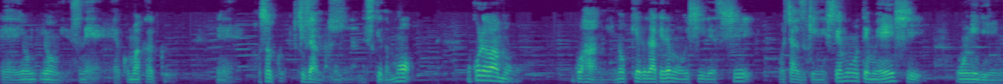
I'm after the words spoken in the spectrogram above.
えー、ようにですね、えー、細かく、えー、細く刻んだものなんですけども、これはもう、ご飯に乗っけるだけでも美味しいですし、お茶漬けにしてもうてもええし、おにぎりに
